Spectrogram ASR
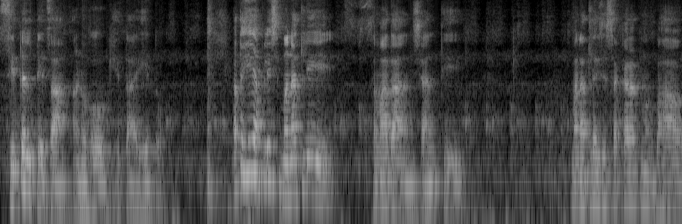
शीतलतेचा अनुभव घेता येतो. आता ही आपली मनातली समाधान शांती मनातले जे सकारात्मक भाव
